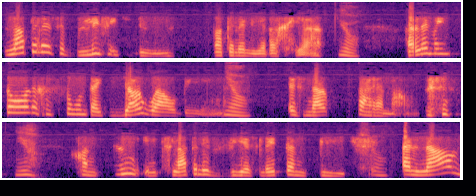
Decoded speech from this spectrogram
laat hulle asseblief iets doen wat hulle lewe gee. Ja. Hulle mentale gesondheid, jou well-being Ja. is nou paramount. Ja. Gaan doen iets, laat hulle wees, let them be. Sure. allow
